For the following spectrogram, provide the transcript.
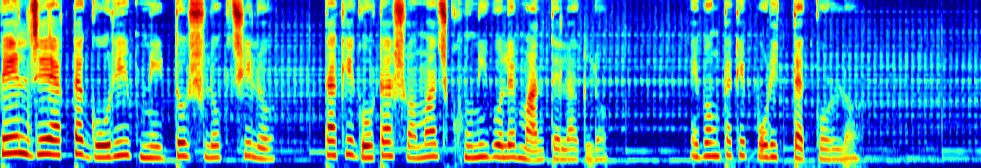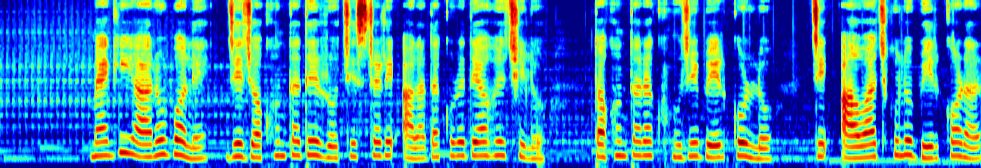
বেল যে একটা গরিব, নির্দোষ লোক ছিল, তাকে গোটা সমাজ খুনি বলে মানতে লাগল এবং তাকে পরিত্যাগ করল। ম্যাগি আরও বলে যে যখন তাদের রোচেস্টারে আলাদা করে দেওয়া হয়েছিল, তখন তারা খুঁজে বের করল যে আওয়াজগুলো বের করার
